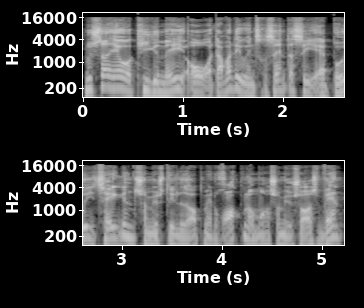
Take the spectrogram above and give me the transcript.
nu sad jeg jo og kiggede med i år, og der var det jo interessant at se, at både Italien, som jo stillede op med et rocknummer, og som jo så også vandt,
